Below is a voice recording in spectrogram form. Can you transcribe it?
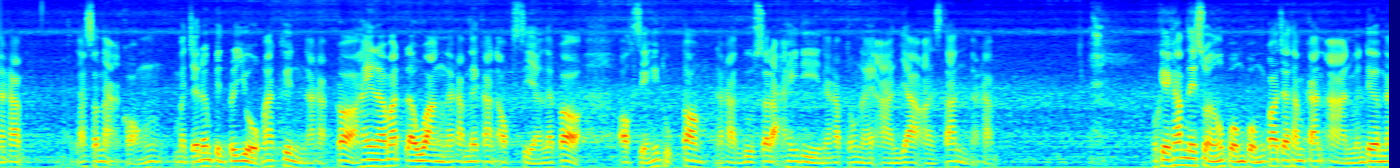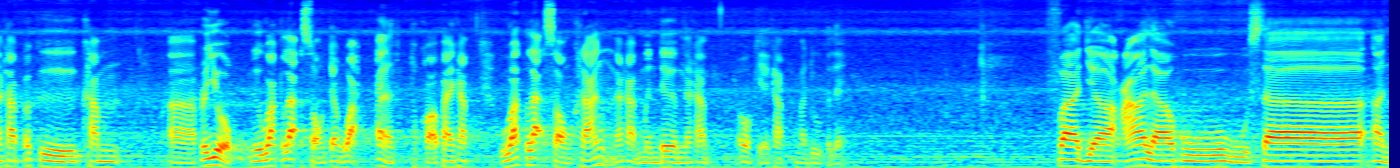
นะครับ ลักษณะของมันจะเริ่มเป็นประโยคมากขึ้นนะครับ ก็ให้ระมัดระวังนะครับในการออกเสียงแล้วก็ออกเสียงที่ถูกต้องนะครับ ดูสระให้ดีนะครับ ตรงไหนอ่านยาวอ่านสั้นนะครับโอเคครับในส่วนของผมผมก็จะทำการอ่านเหมือนเดิมนะครับ ก็คือคำอ่าประโยคหรือวรรคละ 2 จังหวะเออขออภัยครับวรรคละ 2 ครั้งนะครับเหมือนเดิมนะครับโอเคครับมาดูกันเลยฟาจาอาลาหูซาอัน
